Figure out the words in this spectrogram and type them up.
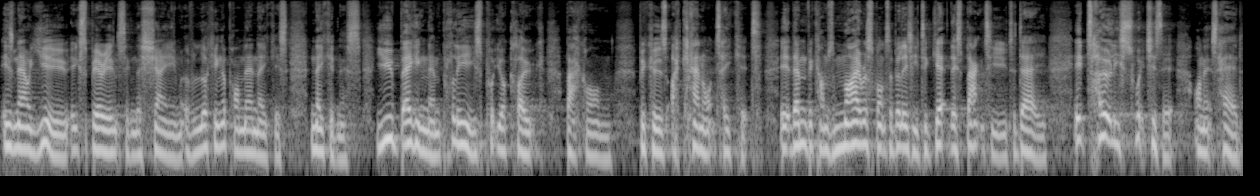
is now you experiencing the shame of looking upon their nakedness. You begging them, please put your cloak back on because I cannot take it. It then becomes my responsibility to get this back to you today. It totally switches it on its head.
